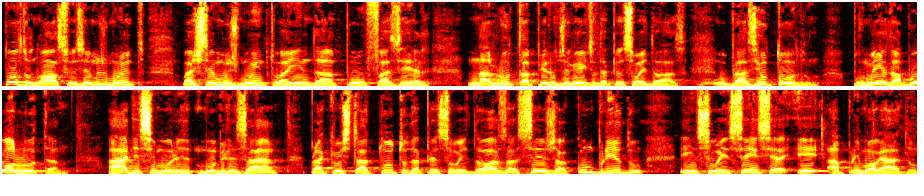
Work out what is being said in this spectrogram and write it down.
Todos nós fizemos muito, mas temos muito ainda por fazer na luta pelo direito da pessoa idosa. O Brasil todo, por meio da boa luta, há de se mobilizar para que o Estatuto da Pessoa Idosa seja cumprido em sua essência e aprimorado.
